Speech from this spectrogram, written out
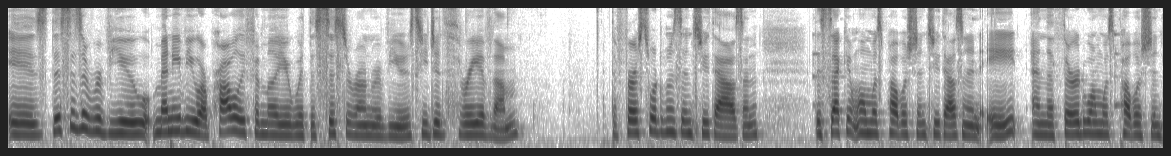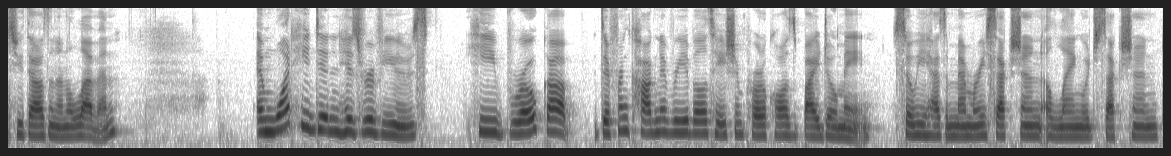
is this is a review. Many of you are probably familiar with the Cicerone reviews. He did three of them. The first one was in 2000, the second one was published in 2008, and the third one was published in 2011. And what he did in his reviews, he broke up different cognitive rehabilitation protocols by domain. So he has a memory section, a language section,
